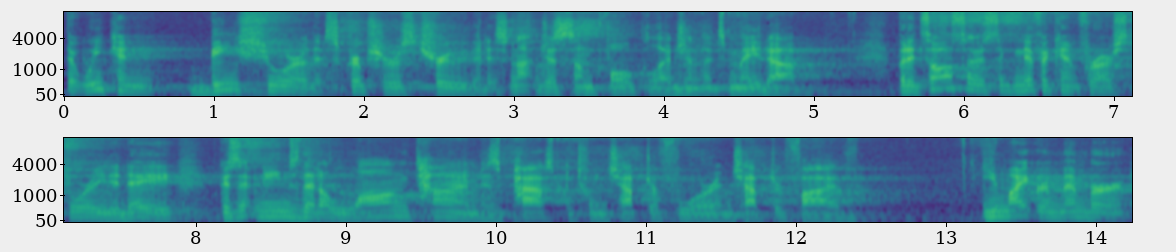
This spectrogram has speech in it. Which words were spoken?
that we can be sure that Scripture is true, that it's not just some folk legend that's made up. But it's also significant for our story today because it means that a long time has passed between chapter 4 and chapter 5. You might remember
